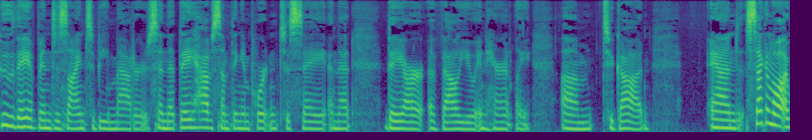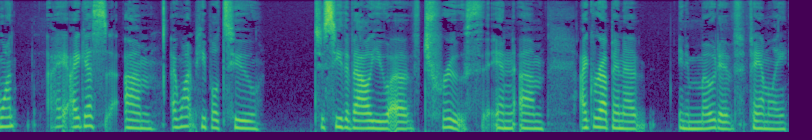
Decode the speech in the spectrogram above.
who they have been designed to be matters and that they have something important to say and that they are of value inherently um, to God. And second of all, I want, I, I guess, um, I want people to to see the value of truth. And um, I grew up in a an emotive family,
